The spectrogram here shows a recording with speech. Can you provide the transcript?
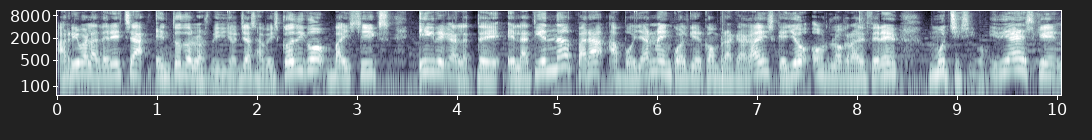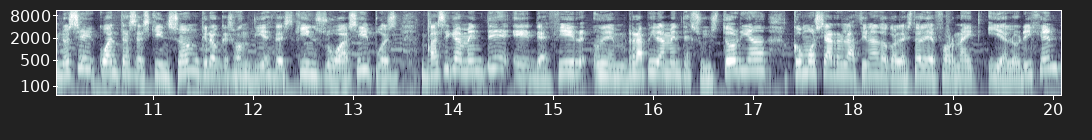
arriba a la derecha en todos los vídeos. Ya sabéis, código by6YT en la tienda para apoyarme en cualquier compra que hagáis, que yo os lo agradeceré muchísimo. Idea es que no sé cuántas skins son, creo que son 10 skins o así, pues básicamente eh, decir em, rápidamente su historia, cómo se ha relacionado con la historia de Fortnite y el origen,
